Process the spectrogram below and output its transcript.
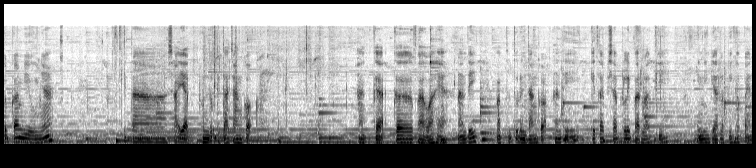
semua menutup kambiumnya kita sayat untuk kita cangkok. Agak ke bawah ya. Nanti waktu turun cangkok nanti kita bisa perlebar lagi. Ini biar lebih ngepen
